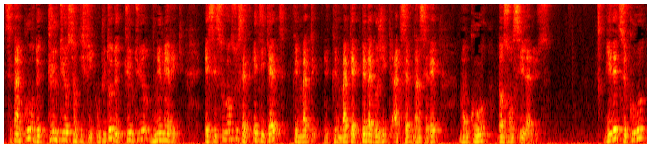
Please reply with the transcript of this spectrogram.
c'est un cours de culture scientifique, ou plutôt de culture numérique. Et c'est souvent sous cette étiquette qu'une maquette pédagogique accepte d'insérer mon cours dans son syllabus. L'idée de ce cours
